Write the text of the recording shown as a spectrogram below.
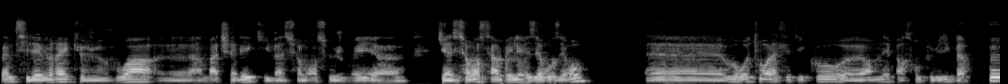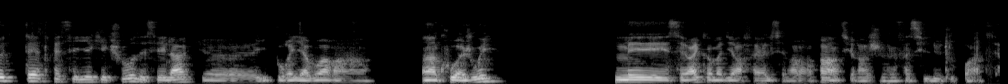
même s'il est vrai que je vois un match aller qui va sûrement se jouer, qui va sûrement se terminer 0-0. Euh, au retour, l'Atlético, emmené par son public, va peut-être essayer quelque chose et c'est là qu'il pourrait y avoir un un coup à jouer. Mais c'est vrai, comme a dit Raphaël, c'est vraiment pas un tirage facile du tout pour l'Inter.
